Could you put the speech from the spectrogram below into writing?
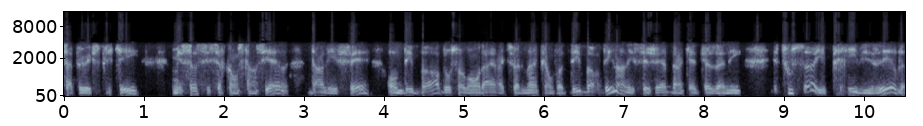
ça peut expliquer. Mais ça, c'est circonstanciel. Dans les faits, on déborde au secondaire actuellement, puis on va déborder dans les cégeps dans quelques années. Et tout ça est prévisible.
